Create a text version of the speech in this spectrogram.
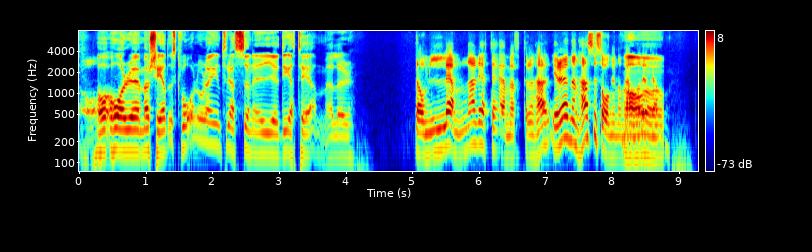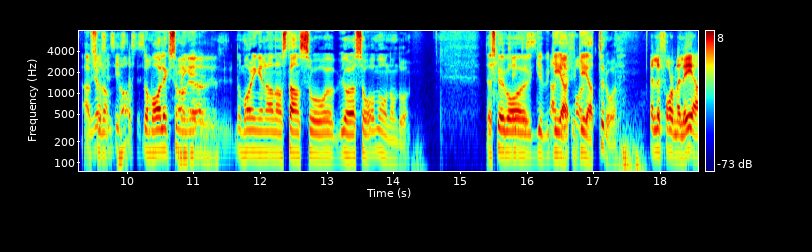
Ja. Har eh, Mercedes kvar några intressen i DTM eller? De lämnar DTM efter den här, är det den här säsongen de lämnar ja, DTM? De, alltså de, ja. de, har liksom ja, ingen, de har ingen annanstans att göra sig av med honom då. Det ska ju vara GT då. Eller Formel E,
